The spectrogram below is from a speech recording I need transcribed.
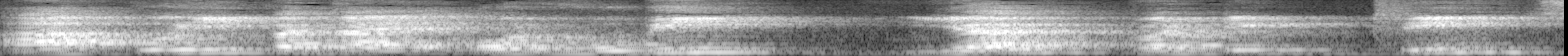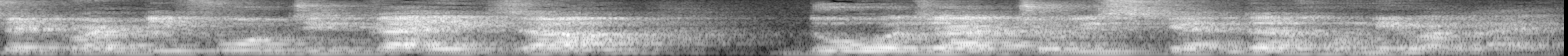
आपको ही पता है, और वो भी ईयर 23 से 24 जिनका एग्ज़ाम 2024 के अंदर होने वाला है।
